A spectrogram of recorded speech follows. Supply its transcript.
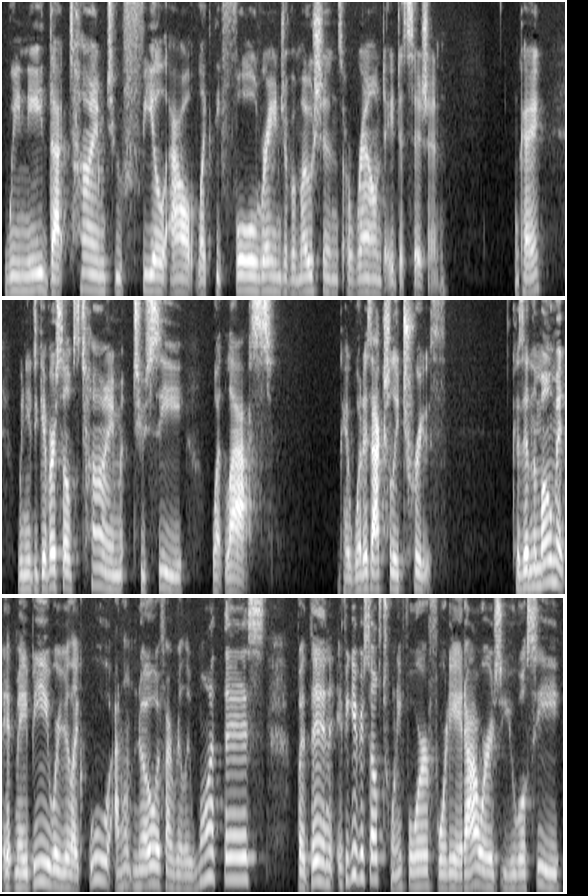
we need that time to feel out like the full range of emotions around a decision. Okay? We need to give ourselves time to see what lasts Okay, what is actually truth? Because in the moment, it may be where you're like, ooh, I don't know if I really want this. But then if you give yourself 24, 48 hours, you will see,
